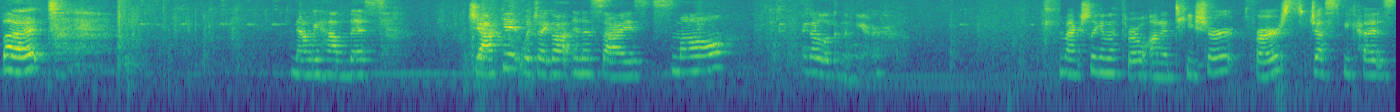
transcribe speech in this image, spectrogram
but now we have this jacket, which I got in a size small. I gotta look in the mirror. I'm actually gonna throw on a t-shirt first just because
